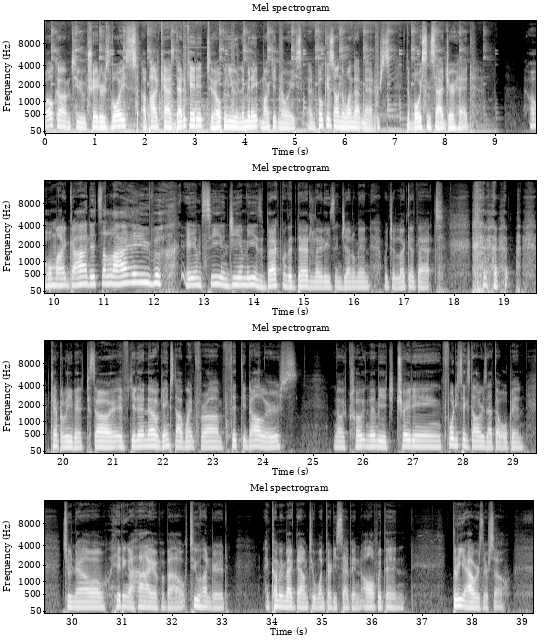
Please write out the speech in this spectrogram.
Welcome to Trader's Voice, a podcast dedicated to helping you eliminate market noise and focus on the one that matters the voice inside your head. Oh my god, it's alive! AMC and GME is back from the dead, ladies and gentlemen. Would you look at that? Can't believe it. So, if you didn't know, GameStop went from $50, no, close, maybe trading $46 at the open to now hitting a high of about 200 and coming back down to 137 all within three hours or so.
